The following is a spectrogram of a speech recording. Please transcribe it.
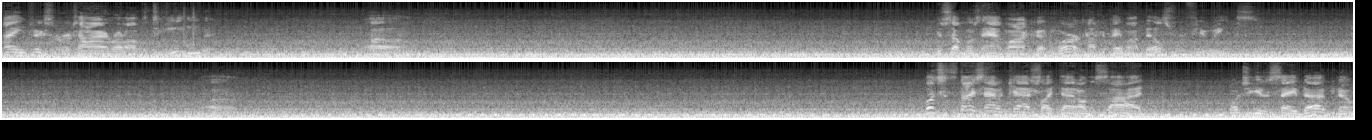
I ain't fixing to retire and run off to Tahiti, but uh, if something was to happen when I couldn't work, I could pay my bills for a few weeks. Uh, plus, it's nice having cash like that on the side once you get it saved up, you know.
